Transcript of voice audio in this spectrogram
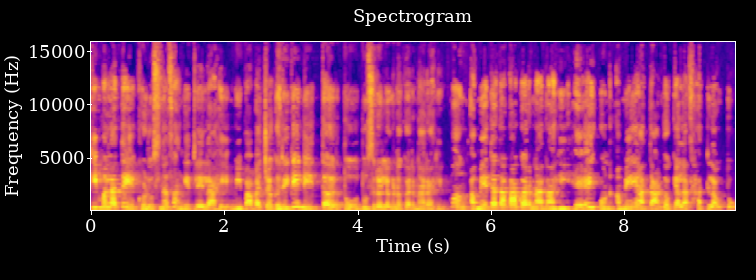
की मला ते खडूसनं सांगितलेलं आहे. मी बाबाच्या घरी गेली तर तो दुसरं लग्न करणार आहे. मग अमेय दादा का करणार नाही? हे ऐकून अमेय आता डोक्यालाच हात लावतो.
